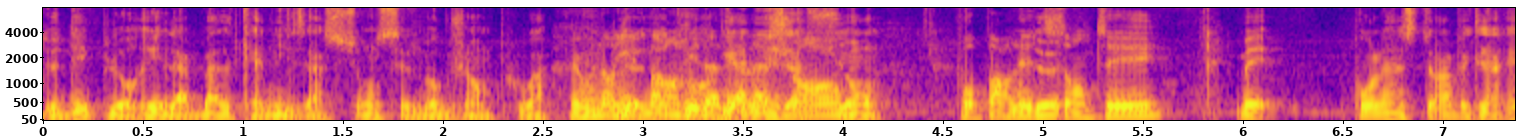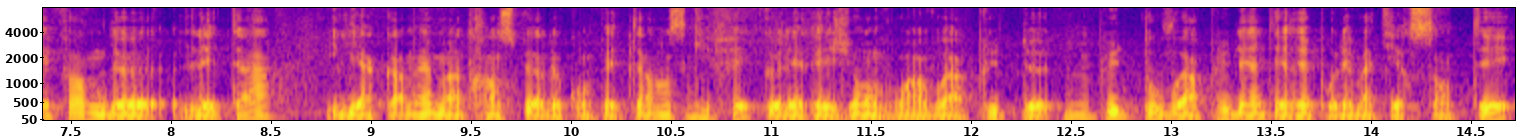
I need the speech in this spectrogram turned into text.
de déplorer la balkanisation, c'est le mot que j'emploie. Mais vous n'auriez pas envie d'aller à la Chambre pour parler de, de santé? Mais pour l'instant, avec la réforme de l'État, il y a quand même un transfert de compétences qui fait que les régions vont avoir plus de, plus de pouvoir, plus d'intérêt pour les matières santé.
